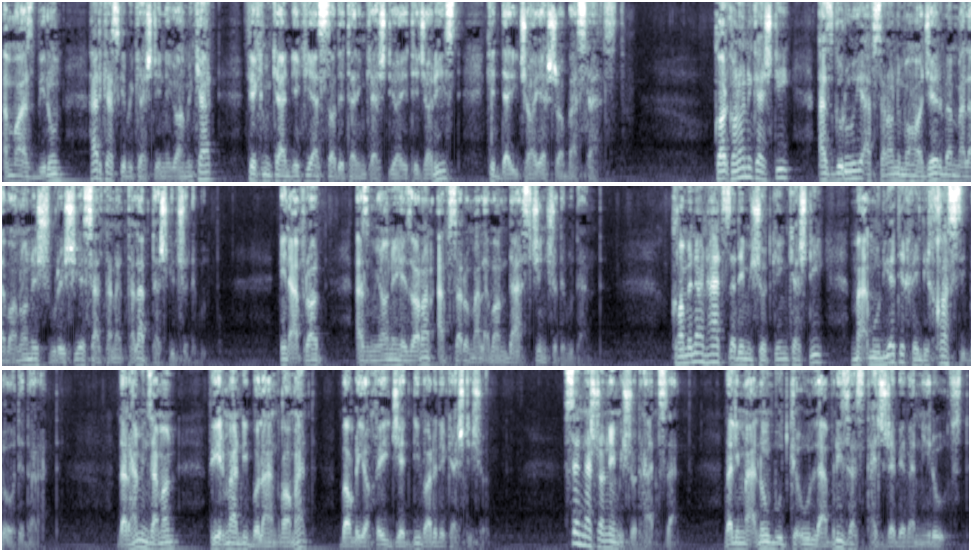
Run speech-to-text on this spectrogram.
اما از بیرون هر کس که به کشتی نگاه می‌کرد فکر می‌کرد یکی از ساده ترین کشتی های تجاری است که دریچهایش را بسته است. کارکنان کشتی از گروه افسران مهاجر و ملوانان شورشی سلطنت طلب تشکیل شده بود. این افراد از میان هزاران افسر و ملوان دستچین شده بودند. کاملا حد زده می‌شد که این کشتی مأموریت خیلی خاصی به عهده دارد. در همین زمان پیرمردی بلند قامت با قیافه جدی وارد کشتی شد. سنش را نمی‌شد حد زد ولی معلوم بود که او لبریز از تجربه و نیروست.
